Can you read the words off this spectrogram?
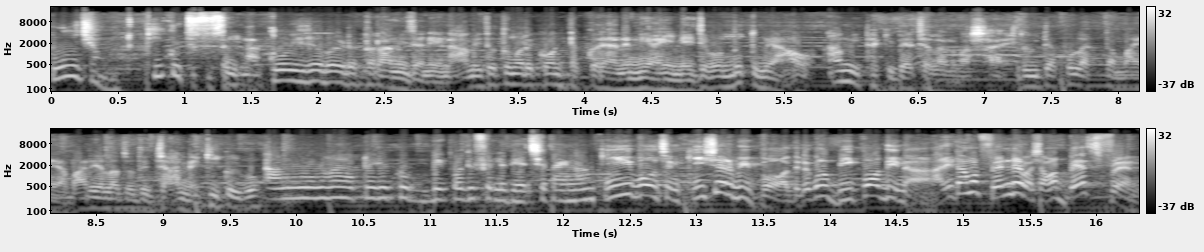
কই যাব? কি করতেছিস না কই যাব এটা তো আমি জানি না। আমি তো তোমার কন্ট্যাক্ট করে আনে নিয়ে আইনি যে বন্ধু তুমি আও। আমি থাকি বেচালার বাসায়। দুইটা ফুল একটা মায়া। বাড়িওয়ালা যদি জানে কি কইবো? আমি মনে হয় আপনাকে খুব বিপদে ফেলে দিয়েছে তাই না? কি বলছেন? কিসের বিপদ? এটা কোনো বিপদই না। আর এটা আমার ফ্রেন্ডের বাসা আমার বেস্ট ফ্রেন্ড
